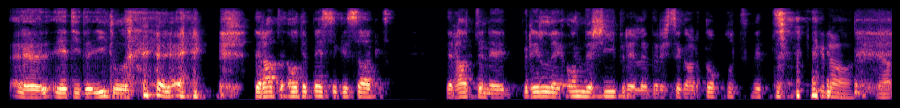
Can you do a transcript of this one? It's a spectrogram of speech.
Äh, Eddie der Eagle. der hat, oder besser gesagt, der hat eine Brille und eine Skibrille, der ist sogar doppelt mit. genau, ja.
